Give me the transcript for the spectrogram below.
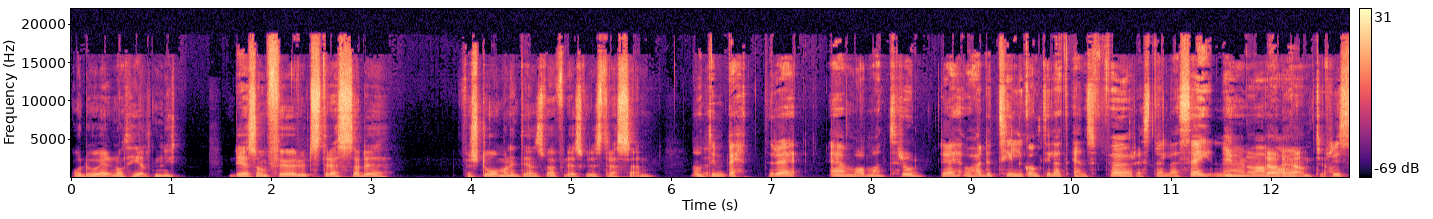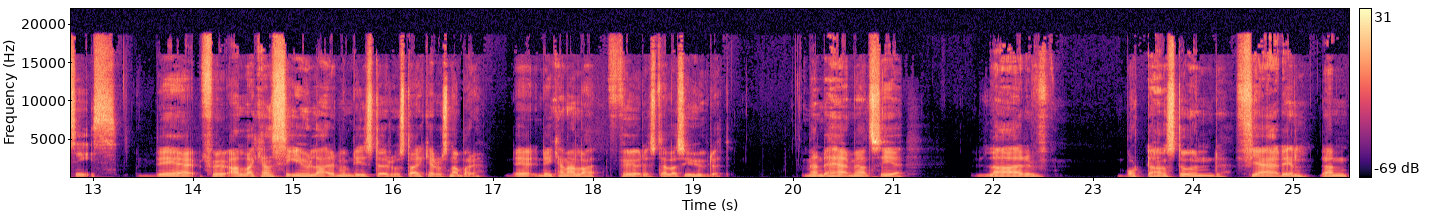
Och då är det något helt nytt. Det som förut stressade förstår man inte ens varför det skulle stressa en någonting bättre än vad man trodde och hade tillgång till att ens föreställa sig när Innan man det hade var. hänt, ja. Precis. Det är, för alla kan se hur larven blir större och starkare och snabbare. Det, det kan alla föreställa sig i huvudet. Men det här med att se larv borta en stund, fjäril, den,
